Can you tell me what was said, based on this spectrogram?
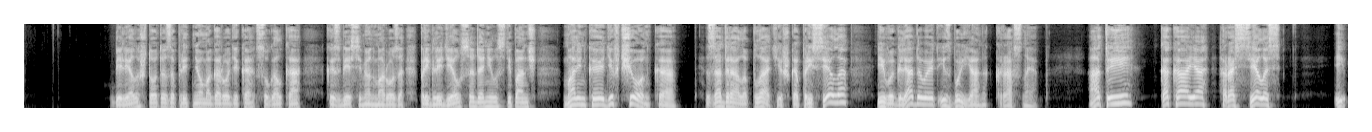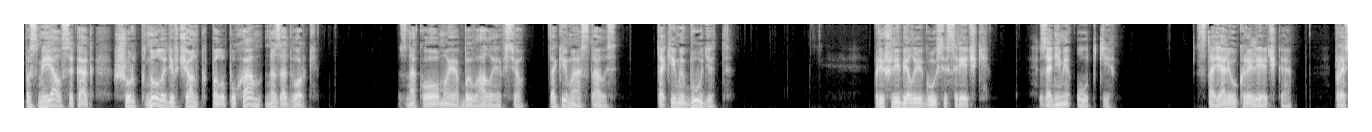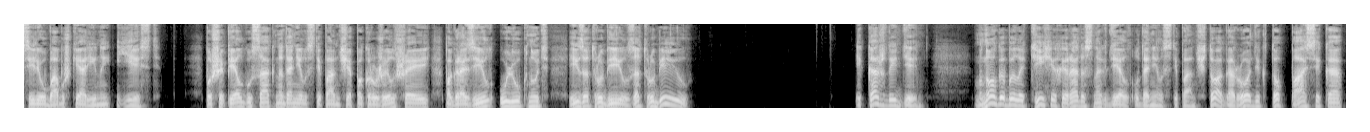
Белело что-то за плетнем огородика с уголка к избе Семен Мороза. Пригляделся Данил Степанович. Маленькая девчонка задрала платьишко, присела и выглядывает из бурьянок красная. — А ты какая? — расселась и посмеялся, как шуркнула девчонка по лопухам на задворке. Знакомое, бывалое все. Таким и осталось. Таким и будет. Пришли белые гуси с речки. За ними утки. Стояли у крылечка. Просили у бабушки Арины есть. Пошипел гусак на Данила Степановича, покружил шеей, погрозил улюкнуть и затрубил, затрубил. И каждый день много было тихих и радостных дел у Данила Степановича. То огородик, то пасека,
